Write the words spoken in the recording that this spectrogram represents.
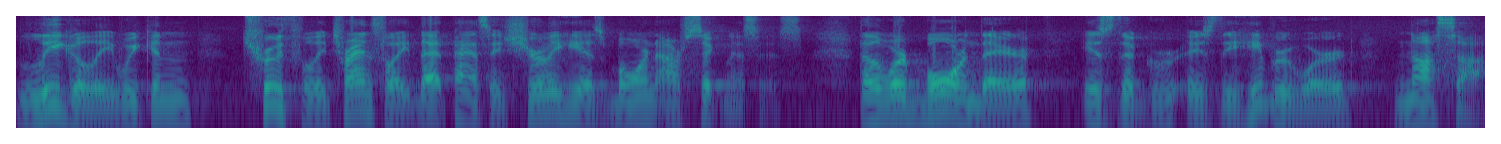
legally, we can truthfully translate that passage surely he has borne our sicknesses. Now, the word born there is the, is the Hebrew word nasa,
